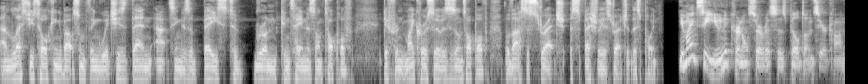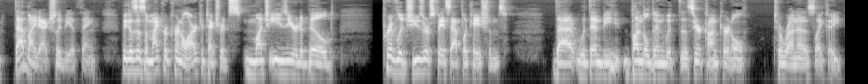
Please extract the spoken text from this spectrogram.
unless you're talking about something which is then acting as a base to run containers on top of, different microservices on top of. But that's a stretch, especially a stretch at this point. You might see unikernel services built on Zircon. That might actually be a thing. Because as a microkernel architecture, it's much easier to build privileged user space applications that would then be bundled in with the Zircon kernel to run as like a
